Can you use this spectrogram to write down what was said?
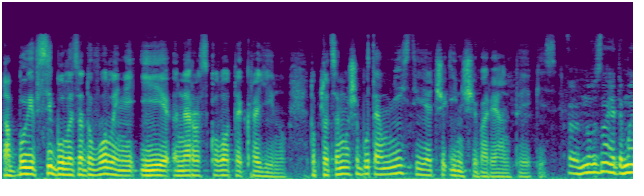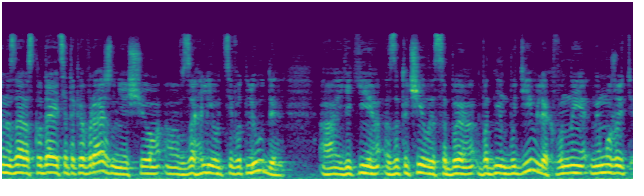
аби всі були задоволені і не розколоти країну? Тобто це може бути амністія чи інші варіанти якісь? Е, Ну, ви знаєте, в мене зараз складається таке враження, що е, взагалі оці от люди, е, які заточили себе в адмінбудівлях, вони не можуть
